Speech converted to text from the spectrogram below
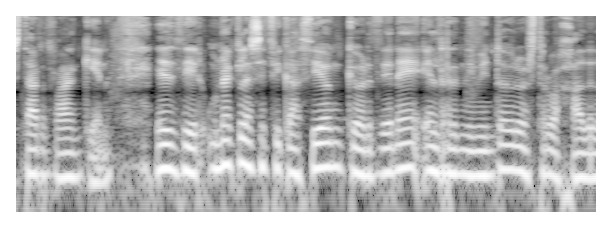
Start Ranking, es decir, una clasificación que ordene el rendimiento de los trabajadores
